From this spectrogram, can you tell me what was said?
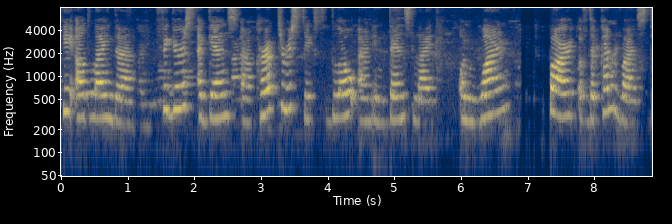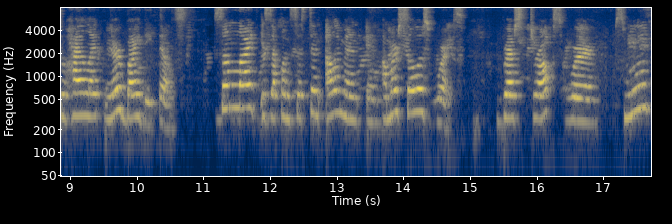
he outlined the figures against uh, a characteristic glow and intense light on one part of the canvas to highlight nearby details. Sunlight is a consistent element in Amorsolo's works. Brushstrokes were smooth,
